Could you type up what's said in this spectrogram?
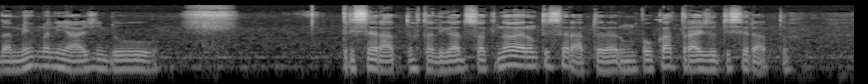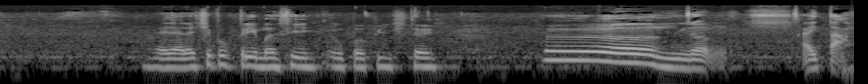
da mesma linhagem do Triceraptor, tá ligado? Só que não era um Triceraptor, era um pouco atrás do Triceraptor. Ele era tipo um primo assim, um pouco distante. Aí tá.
